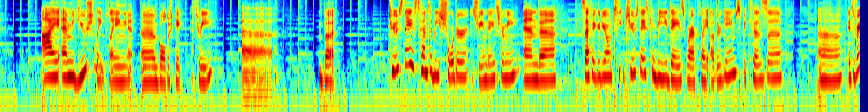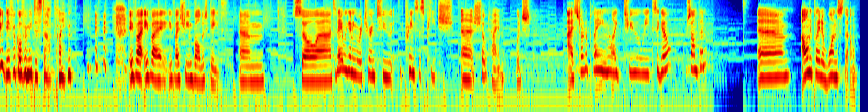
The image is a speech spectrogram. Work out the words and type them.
I am usually playing uh, Baldur's Gate 3, uh, but Tuesdays tend to be shorter stream days for me, and uh, so I figured, you know, Tuesdays can be days where I play other games because uh, uh, it's very difficult for me to stop playing if I if I if I stream Baldur's Gate. Um, so uh, today we're gonna return to Princess Peach uh, Showtime, which I started playing like two weeks ago or something. Um, I only played it once though,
